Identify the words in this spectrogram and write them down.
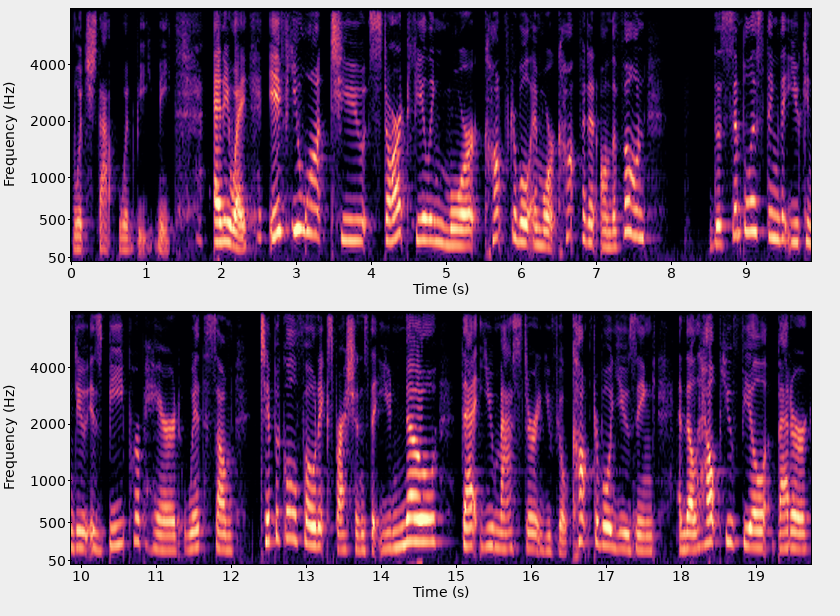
which that would be me. Anyway, if you want to start feeling more comfortable and more confident on the phone, the simplest thing that you can do is be prepared with some typical phone expressions that you know that you master, you feel comfortable using, and they'll help you feel better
